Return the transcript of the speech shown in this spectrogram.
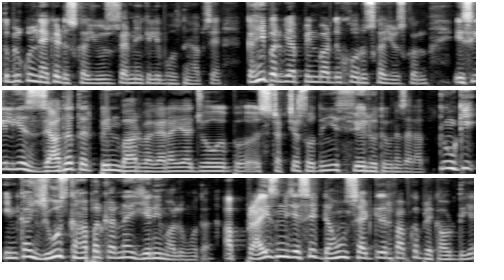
तो बिल्कुल नेकेड उसका यूज़ करने के लिए बोलते हैं आपसे। कहीं पर भी आप पिन बार देखो और उसका यूज़ करो। इसीलिए ज़्यादातर पिन बार वगैरह या जो स्ट्रक्चर्स होते हैं, ये फेल होते हुए नज़र आते क्योंकि इनका यूज़ कहाँ पर करना है, ये नहीं मालूम होता। अब प्राइस ने जैसे डाउन साइड की तरफ़ आपका ब्रेकआउट दिया,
